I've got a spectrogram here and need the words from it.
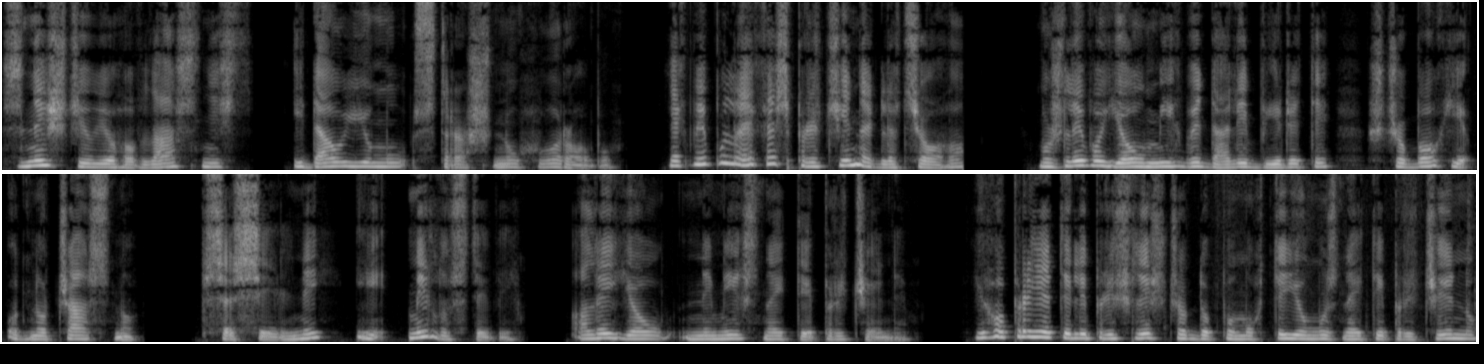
знищив його власність і дав йому страшну хворобу. Якби була якась причина для цього, можливо, Йов міг би далі вірити, що Бог є одночасно всесильний і милостивий, але Йов не міг знайти причини. Його приятелі прийшли, щоб допомогти йому знайти причину,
